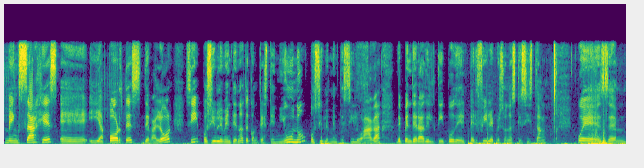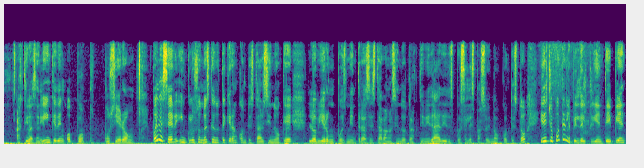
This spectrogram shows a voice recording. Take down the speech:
mensajes eh, y aportes de valor, ¿sí? Posiblemente no te conteste ni uno, posiblemente sí lo haga, dependerá del tipo del perfil, hay personas que sí están pues em, activas en LinkedIn o pusieron, puede ser incluso no es que no te quieran contestar, sino que lo vieron pues mientras estaban haciendo otra actividad y después se les pasó y no contestó. Y de hecho, ponte en la piel del cliente y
